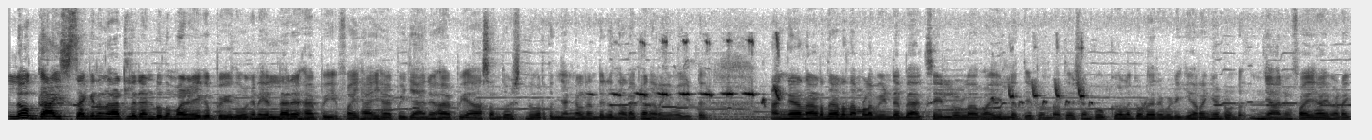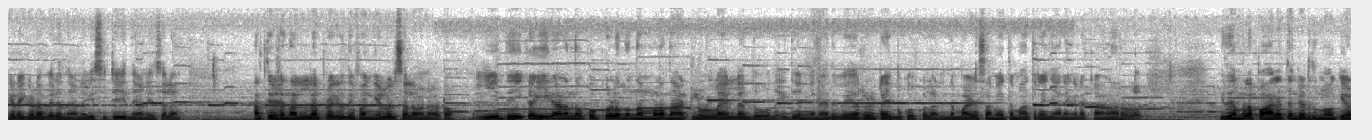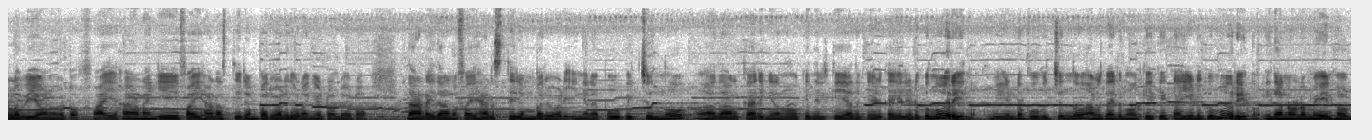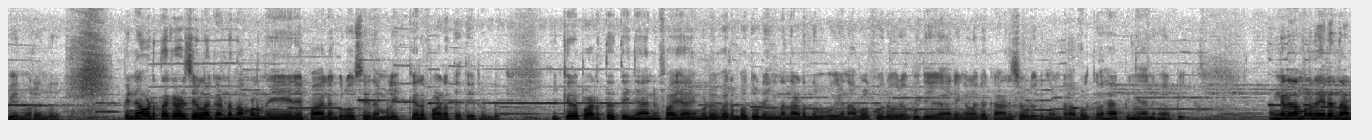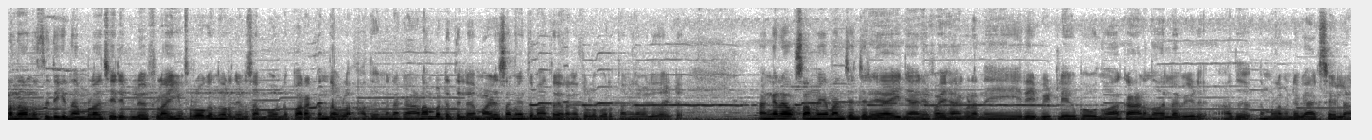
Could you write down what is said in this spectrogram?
Hello guys അങ്ങനെ നാട്ടിൽ രണ്ടുമൂന്ന് മഴയൊക്കെ പെയ്തു. അങ്ങനെ എല്ലാവരും ഹാപ്പി ഫൈ ഹായ് ഹാപ്പി ജാനു ഹാപ്പി ആ സന്തോഷത്തിന് പുറത്ത് ഞങ്ങൾ രണ്ടുപേരും നടക്കാൻ ഇറങ്ങി വൈകിട്ട്. അങ്ങനെ നടന്ന് നടന്ന് നമ്മളെ വീടിന്റെ ബാക്ക് സൈഡിലുള്ള വയലിലെത്തിയിട്ടുണ്ട് അത്യാവശ്യം കൊക്കുകളൊക്കെ ഇവിടെ ഇടപെടിക്ക് ഇറങ്ങിയിട്ടുണ്ട്. ഞാനും ഫൈ ഹായും ഇടയ്ക്കിടയ്ക്ക് ഇവിടെ വരുന്നതാണ് വിസിറ്റ് ചെയ്യുന്നതാണ് ഈ സ്ഥലം. അത്യാവശ്യം നല്ല പ്രകൃതി ഭംഗിയുള്ള ഒരു സ്ഥലമാണ് കേട്ടോ. ഈ ഇത് ഈ കാണുന്ന കൊക്കുകളൊന്നും നമ്മുടെ നാട്ടിലുള്ള എല്ലാം തോന്നുന്നു. ഇത് അങ്ങനെ ഇത് വേറൊരു ടൈപ്പ് കൊക്കുകളാണ്. ഇത് മഴ സമയത്ത് മാത്രമേ ഞാനിങ്ങനെ കാണാറുള്ളൂ. ഇത് നമ്മളെ പാലത്തിന്റെ അടുത്ത് നോക്കിയുള്ള വ്യൂ ആണ് കേട്ടോ. ഫൈഹ ആണെങ്കിൽ ഫൈഹയുടെ സ്ഥിരം പരിപാടി തുടങ്ങിയിട്ടുണ്ട് കേട്ടോ. ഇതാണ് ഇതാണ് ഫൈഹയുടെ സ്ഥിരം പരിപാടി. ഇങ്ങനെ പൂ പിച്ചുന്നു അത് ആൾക്കാർ ഇങ്ങനെ നോക്കി നിൽക്കി അത് കയ്യിലെടുക്കുന്നു എറിയുന്നു. വീണ്ടും പൂ പിച്ചുന്നു ആൾക്കാർ നോക്കി കൈയെടുക്കുന്നു എറിയുന്നു. ഇതാണ് നമ്മുടെ മെയിൻ ഹോബി എന്ന് പറയുന്നത്. പിന്നെ അവിടുത്തെ കാഴ്ചകളൊക്കെ കണ്ട് നമ്മൾ നേരെ പാലം ക്രോസ് ചെയ്ത് നമ്മൾ ഇക്കരെ പാടത്തെത്തിയിട്ടുണ്ട് ഇക്കരെ പാടത്തെത്തി ഞാനും ഫൈഹായും കൂടി വരുമ്പോഴത്തൂടെ ഇങ്ങനെ നടന്നു പോവുകയാണ്. അവൾക്ക് ഓരോരോ പുതിയ കാര്യങ്ങളൊക്കെ കാണിച്ചു കൊടുക്കുന്നുണ്ട്. അവൾക്ക് ഹാപ്പി ഞാനും ഹാപ്പി അങ്ങനെ നമ്മൾ നേരെ നടന്നു വന്ന സ്ഥിതിക്ക് നമ്മൾ ആ ചെരുപ്പിൽ ഫ്ലൈയിങ് ഫ്രോഗ് എന്ന് പറഞ്ഞൊരു സംഭവമുണ്ട് പറക്കും തവള. അത് കാണാൻ പറ്റത്തില്ല. മഴ സമയത്ത് മാത്രമേ ഇറങ്ങത്തുള്ളൂ പുറത്ത് അങ്ങനെ വലുതായിട്ട്. അങ്ങനെ സമയം അഞ്ചഞ്ചരയായി. ഞാൻ ഫൈഹാൻ കൂടെ നേരെ വീട്ടിലേക്ക് പോകുന്നു. ആ കാണുന്നതല്ല വീട് അത് നമ്മളവന്റെ ബാക്ക് സൈഡിലാണ്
